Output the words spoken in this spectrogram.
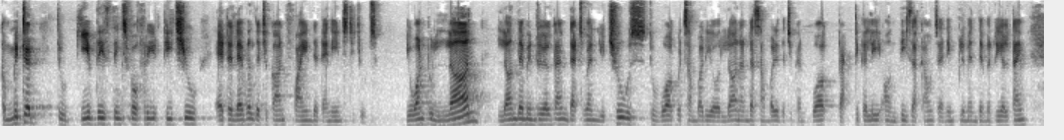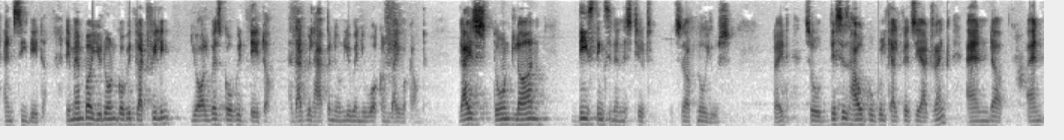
committed to give these things for free, teach you at a level that you can't find at any institutes. You want to learn, learn them in real time. That's when you choose to work with somebody or learn under somebody that you can work practically on these accounts and implement them in real time and see data. Remember, you don't go with gut feeling, you always go with data. And that will happen only when you work on live account. Guys, don't learn these things in an institute. It's of no use right so this is how google calculates the ad rank and uh, and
